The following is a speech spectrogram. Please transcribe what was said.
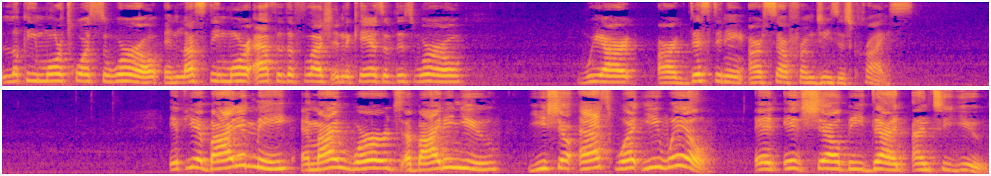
looking more towards the world and lusting more after the flesh and the cares of this world, we are, are distancing ourselves from Jesus Christ. If ye abide in me, and my words abide in you, ye shall ask what ye will, and it shall be done unto you.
